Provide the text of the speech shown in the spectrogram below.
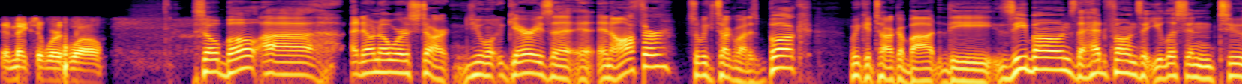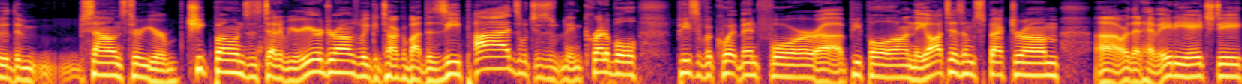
it makes it worthwhile. So, Bo, uh, I don't know where to start. You, Gary's a, an author, so we could talk about his book. We could talk about the Z bones, the headphones that you listen to the sounds through your cheekbones instead of your eardrums. We could talk about the Z pods, which is an incredible piece of equipment for uh, people on the autism spectrum uh, or that have ADHD.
